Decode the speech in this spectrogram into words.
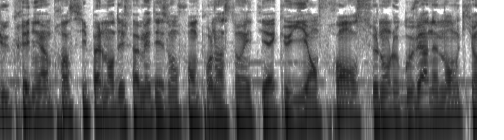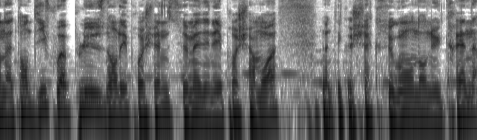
Ukrainiens, principalement des femmes et des enfants, pour l'instant été accueillis en France, selon le gouvernement, qui en attend dix fois plus dans les prochaines semaines et les prochains mois. Notez que chaque seconde en Ukraine,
